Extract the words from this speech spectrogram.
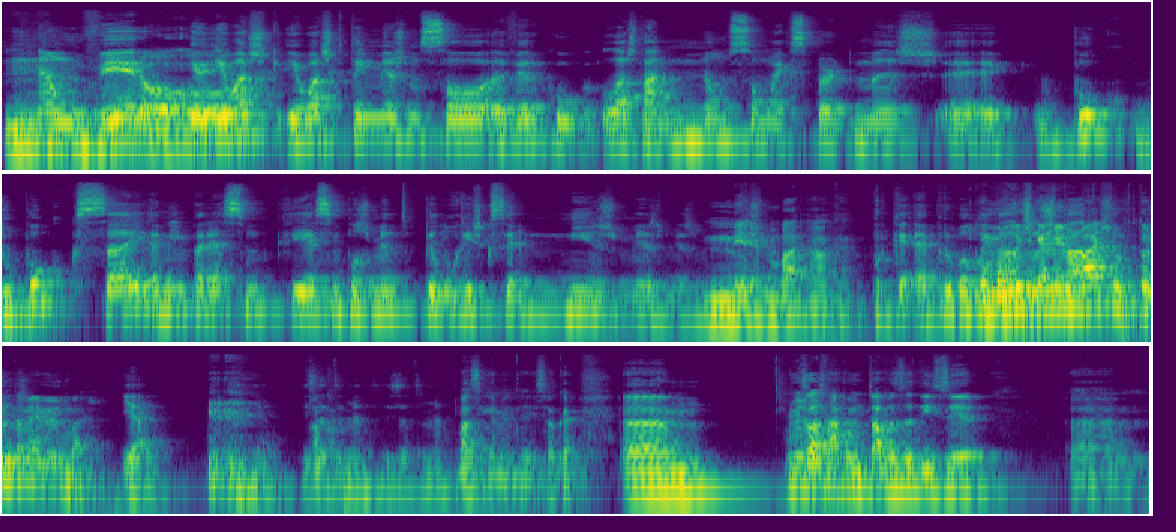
não ver ou... Eu, eu acho que, eu acho que tem mesmo só a ver com. Lá está, não sou um expert, mas o pouco, do pouco que sei, a mim parece-me que é simplesmente pelo risco ser mesmo, mesmo, mesmo. Mesmo baixo. ok. Porque a probabilidade. Como o risco é mesmo baixo, o retorno também é mesmo baixo. Yeah. Yeah, Exatamente, exatamente. Basicamente é isso, ok. Ahm, mas lá está, como estavas a dizer, ahm,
